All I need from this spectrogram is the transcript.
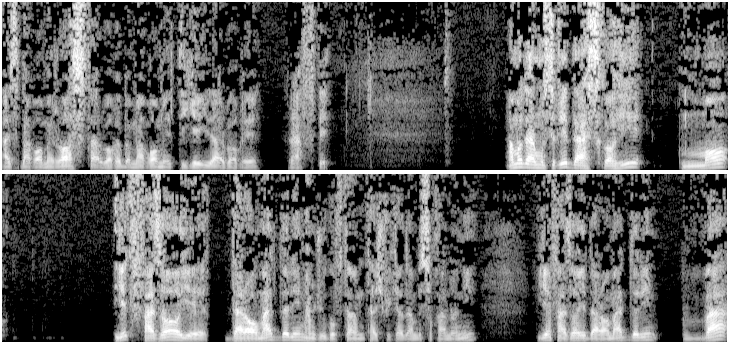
از مقام راست در واقع به مقام دیگری در واقع رفته. اما در موسیقی دستگاهی ما یک فضای درآمد داریم. همجور گفتم تشبیه کردم به سخنرانی. یه فضای درآمد داریم و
